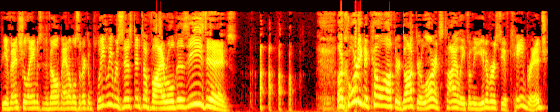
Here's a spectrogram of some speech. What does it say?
The eventual aim is to develop animals that are completely resistant to viral diseases. According to co-author Dr. Lawrence Tiley from the University of Cambridge,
